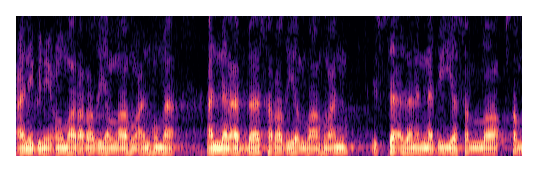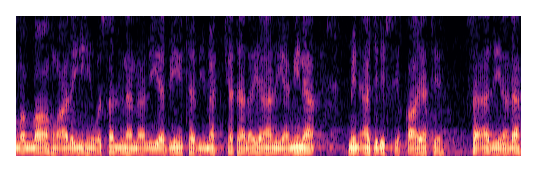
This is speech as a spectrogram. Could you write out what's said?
عن ابن عمر رضي الله عنهما أن العباس رضي الله عنه استأذن النبي صلى الله عليه وسلم ليبيت بمكة ليالي منى من أجل سقايته فأذن له.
